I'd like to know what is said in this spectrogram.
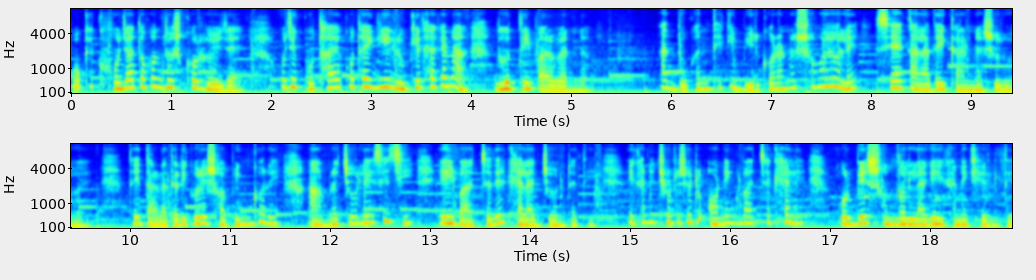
ওকে খোঁজা তখন দুষ্কর হয়ে যায়। ও যে কোথায় কোথায় গিয়ে লুকিয়ে থাকে না, ধরতেই পারবেন না। আর দোকান থেকে বের করানোর সময় হলে সে এক আলাদাই কান্না শুরু হয়। তাই তাড়াতাড়ি করে শপিং করে আমরা চলে এসেছি এই বাচ্চাদের খেলার জোনটাতে। এখানে ছোট ছোট অনেক বাচ্চা খেলে ওর বেশ সুন্দর লাগে এখানে খেলতে।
